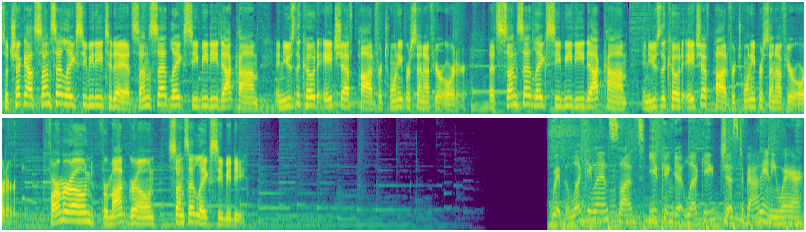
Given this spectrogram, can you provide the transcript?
So check out Sunset Lake CBD today at sunsetlakecbd.com and use the code HFPOD for 20% off your order. That's sunsetlakecbd.com and use the code HFPOD for 20% off your order. Farmer owned, Vermont grown, Sunset Lake CBD. With the Lucky Land slots, you can get lucky just about anywhere.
